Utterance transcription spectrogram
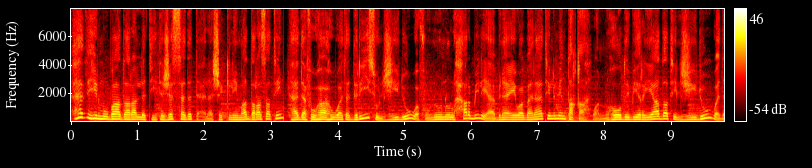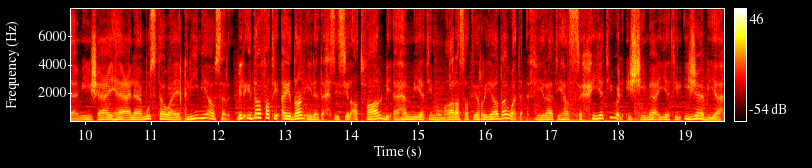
هذه المبادرة التي تجسدت على شكل مدرسة هدفها هو تدريس الجيدو وفنون الحرب لأبناء وبنات المنطقة والنهوض برياضة الجيدو ودعم إشعاعها على مستوى إقليم أوسرد بالإضافة أيضا إلى تحسيس تحسيس الأطفال بأهمية ممارسة الرياضة وتأثيراتها الصحية والاجتماعية الإيجابية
